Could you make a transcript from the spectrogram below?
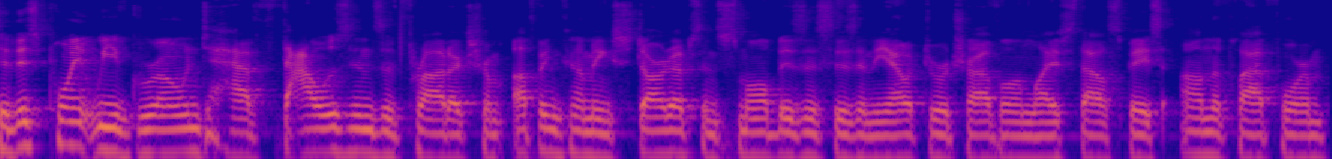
To this point, we've grown to have thousands of products from up and coming startups and small businesses in the outdoor travel and lifestyle space on the platform.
